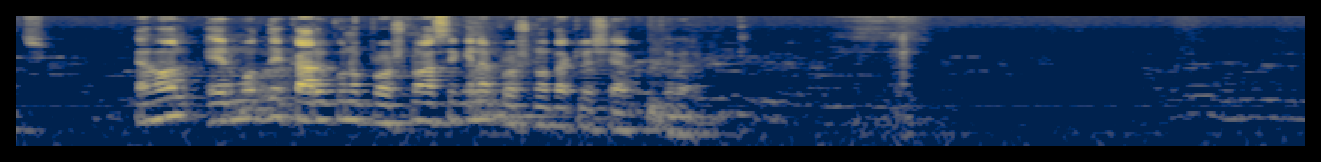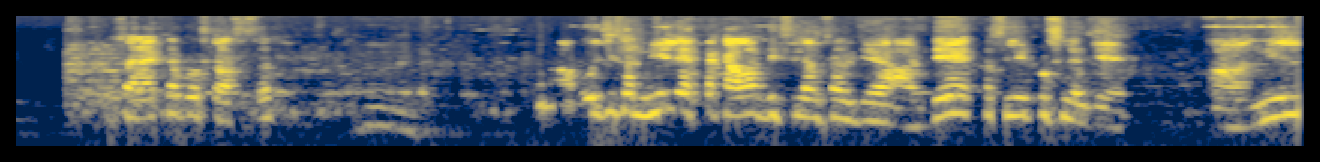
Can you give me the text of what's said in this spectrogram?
আচ্ছা এখন এর মধ্যে কারও কোনো প্রশ্ন আছে কিনা? প্রশ্ন থাকলে শেয়ার করতে পারেন। স্যার একটা প্রশ্ন আছে স্যার। ওই যে স্যার নীল একটা কালার দেখছিলাম স্যার যে ডে একটা সিলেক্ট করছিলেন যে নীল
